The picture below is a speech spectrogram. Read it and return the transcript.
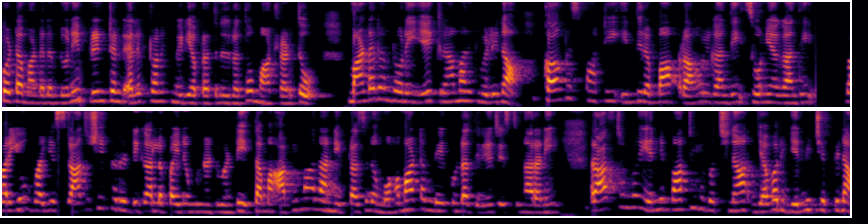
కోట మండలంలోని ప్రింట్ అండ్ ఎలక్ట్రానిక్ మీడియా ప్రతినిధులతో మాట్లాడుతూ మండలంలోని ఏ గ్రామానికి వెళ్ళినా కాంగ్రెస్ పార్టీ ఇందిరమ్మ రాహుల్ గాంధీ సోనియా గాంధీ మరియు వైఎస్ రాజశేఖర రెడ్డి గారి పైన ఉన్నటువంటి తమ అభిమానాన్ని ప్రజలు మొహమాటం లేకుండా తెలియజేస్తున్నారని రాష్ట్రంలో ఎన్ని పార్టీలు వచ్చినా ఎవరు ఎన్ని చెప్పినా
